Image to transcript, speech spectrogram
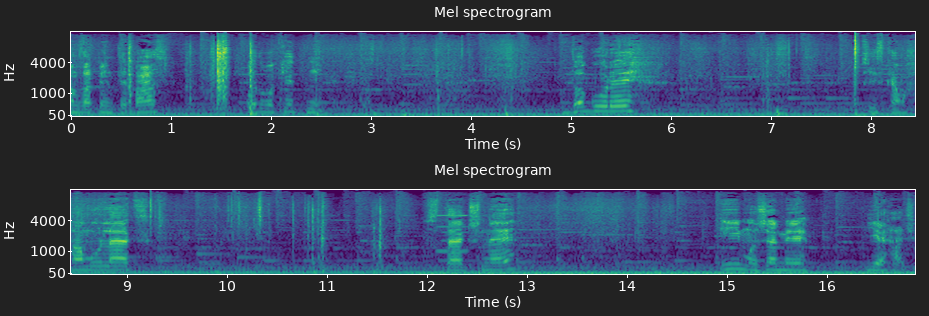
Mam zapięty pas, podłokietnik. Do góry, wciskam hamulec. Wsteczny. I możemy jechać.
